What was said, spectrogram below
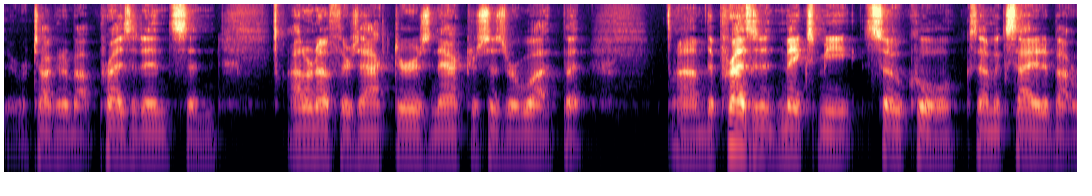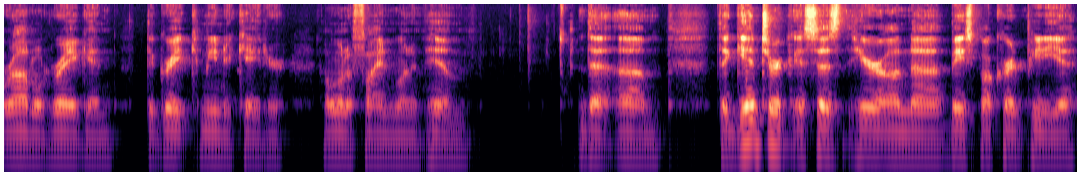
we're talking about presidents, and I don't know if there's actors and actresses or what, but um, the president makes me so cool because I'm excited about Ronald Reagan, the great communicator. I want to find one of him the um, the Ginter it says here on uh, Baseball Cardpedia.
